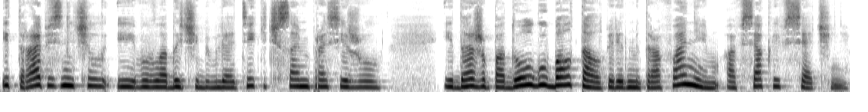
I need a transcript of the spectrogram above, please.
и трапезничал, и во владычьей библиотеке часами просиживал, и даже подолгу болтал перед Митрофанием о всякой всячине.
